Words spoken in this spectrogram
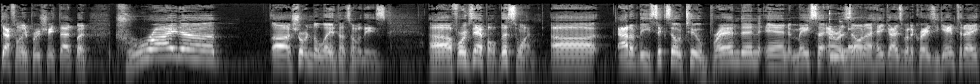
definitely appreciate that. But try to uh, shorten the length on some of these. Uh, for example, this one uh, out of the 602, Brandon in Mesa, Arizona. Hey guys, what a crazy game today.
